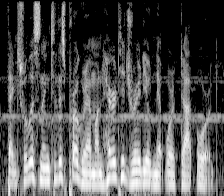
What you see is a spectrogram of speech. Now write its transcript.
Thanks for listening to this program on heritageradionetwork.org.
